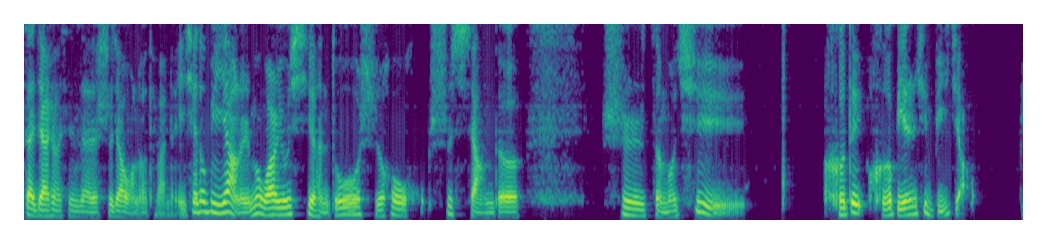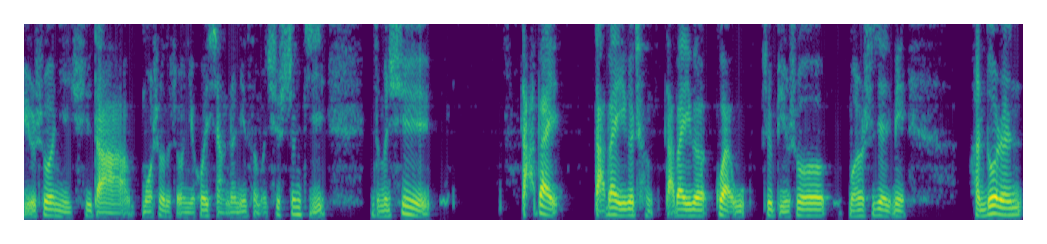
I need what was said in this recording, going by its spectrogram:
再加上现在的社交网络的发展，一切都不一样了。人们玩游戏很多时候是想的，是怎么去和对和别人去比较。比如说你去打魔兽的时候，你会想着你怎么去升级，怎么去打败打败一个城，打败一个怪物。就比如说魔兽世界里面，很多人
